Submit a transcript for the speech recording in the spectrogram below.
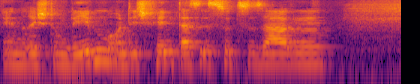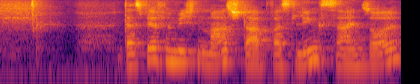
in Richtung Leben. Und ich finde, das ist sozusagen, das wäre für mich ein Maßstab, was links sein soll.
